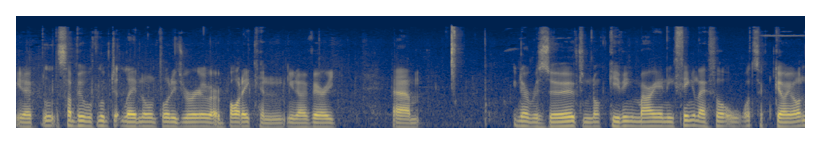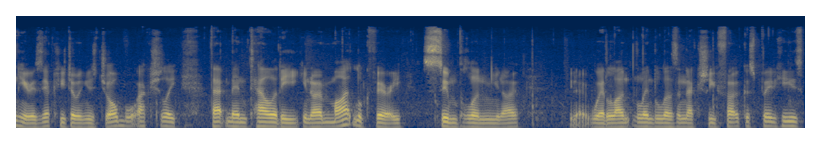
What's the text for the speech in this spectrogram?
you know, some people looked at Lendl and thought he's really robotic and, you know, very, um, you know, reserved and not giving Murray anything and they thought, well, what's going on here? Is he actually doing his job? Well, actually, that mentality, you know, might look very simple and, you know, you know, where Lendl doesn't actually focus, but he's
